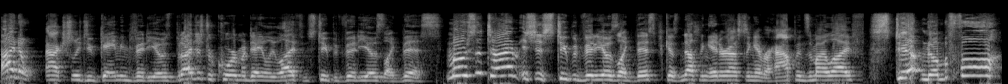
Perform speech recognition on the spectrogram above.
I don't actually do gaming videos, but I just record my daily life in stupid videos like this. Most of the time, it's just stupid videos like this because nothing interesting ever happens in my life. Step number four,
